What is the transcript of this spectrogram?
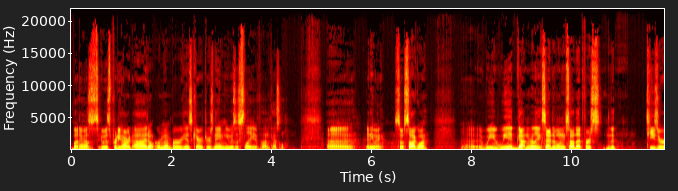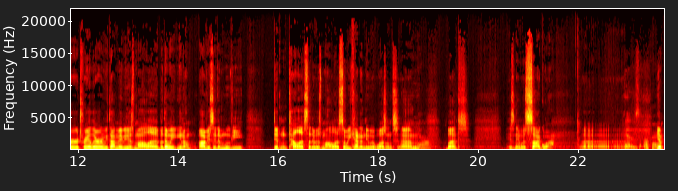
but it was it was pretty hard. I don't remember his character's name. He was a slave on Kessel. Uh, anyway, so Sagwa, uh, we we had gotten really excited when we saw that first the teaser trailer, and we thought maybe it was Malla, but then we you know obviously the movie didn't tell us that it was Malla, so we kind of knew it wasn't. Um, But his name was Sagwa. His, okay. Yep.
